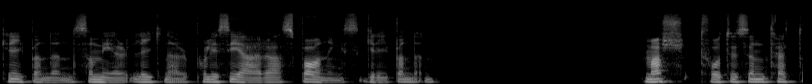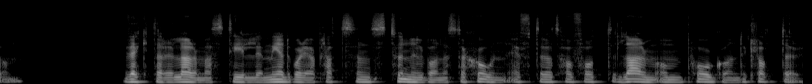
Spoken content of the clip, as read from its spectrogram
gripanden som mer liknar polisiära spaningsgripanden. Mars 2013 Väktare larmas till Medborgarplatsens tunnelbanestation efter att ha fått larm om pågående klotter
